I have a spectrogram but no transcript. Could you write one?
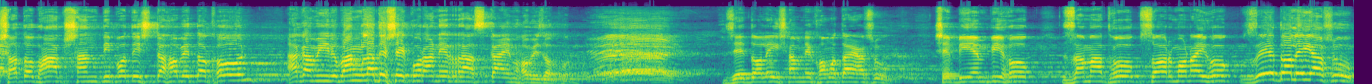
শতভাগ শান্তি প্রতিষ্ঠা হবে তখন, আগামীর বাংলাদেশে কোরআনের রাজ কায়েম হবে যখন। যে দলেই সামনে ক্ষমতায় আসুক, সে বিএমপি হোক, জামাত হোক, সরমনাই হোক, যে দলেই আসুক,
